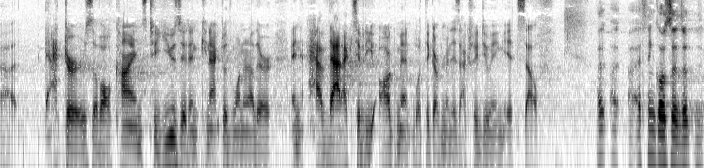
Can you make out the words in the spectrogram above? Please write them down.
uh, actors of all kinds to use it and connect with one another and have that activity augment what the government is actually doing itself. I, I think also the,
